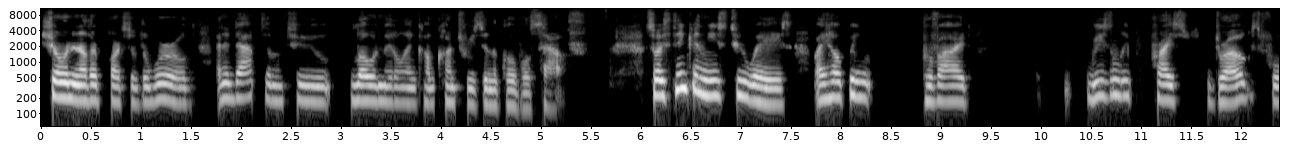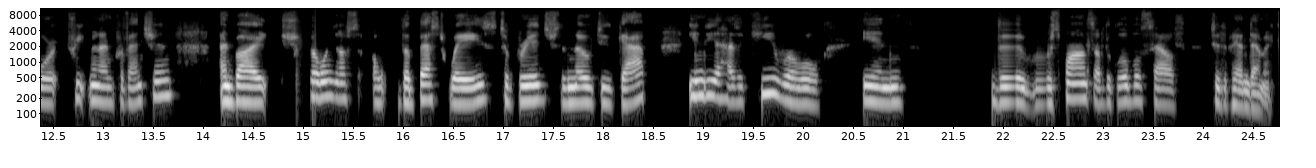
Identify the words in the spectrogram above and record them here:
shown in other parts of the world and adapt them to low and middle income countries in the global south. So I think in these two ways, by helping provide reasonably priced drugs for treatment and prevention, and by showing us uh, the best ways to bridge the know-do gap, India has a key role in the response of the global south to the pandemic.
